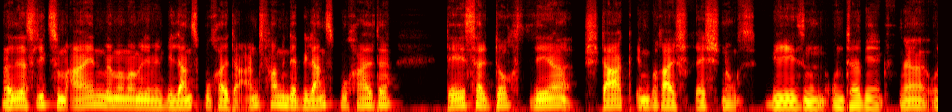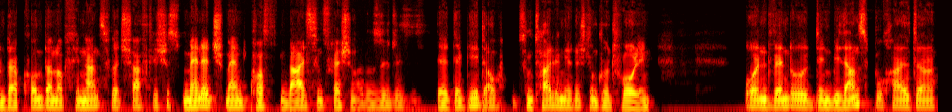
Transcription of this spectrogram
Also das liegt zum einen, wenn wir mal mit dem Bilanzbuchhalter anfangen, der Bilanzbuchhalter der ist halt doch sehr stark im Bereich Rechnungswesen unterwegs. Ne? Und da kommt dann noch finanzwirtschaftliches Management, Kosten-Leistungsrechnung. Also der, der geht auch zum Teil in die Richtung Controlling. Und wenn du den Bilanzbuchhalter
